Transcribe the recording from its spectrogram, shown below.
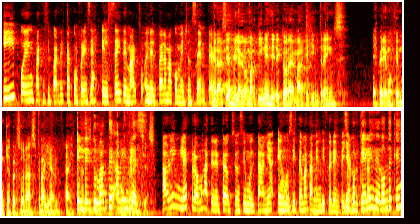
y pueden participar de estas conferencias el 6 de marzo en el Panama Convention Center. Gracias, Milagro Martínez, directora de Marketing Trends. Esperemos que muchas personas vayan a estas El del turbante habla inglés. Habla inglés, pero vamos a tener traducción simultánea en ah, un sistema también diferente. Sí, ya porque él es de dónde qué?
